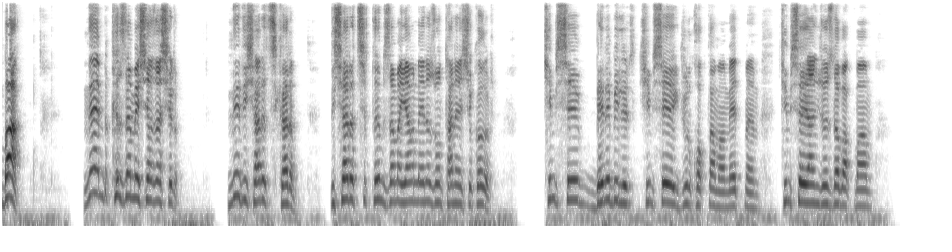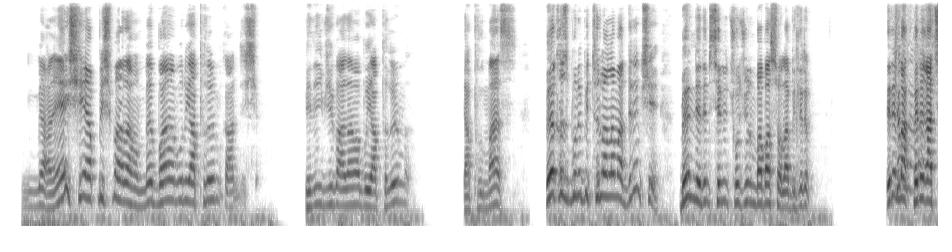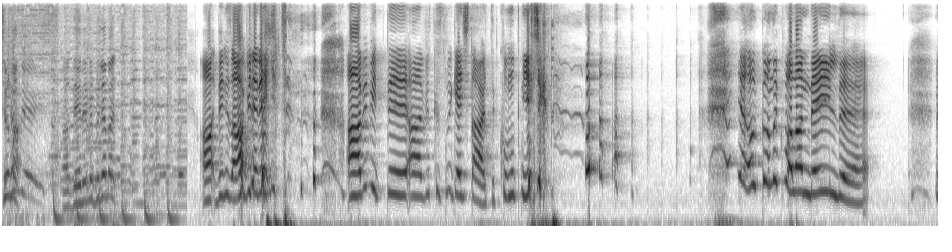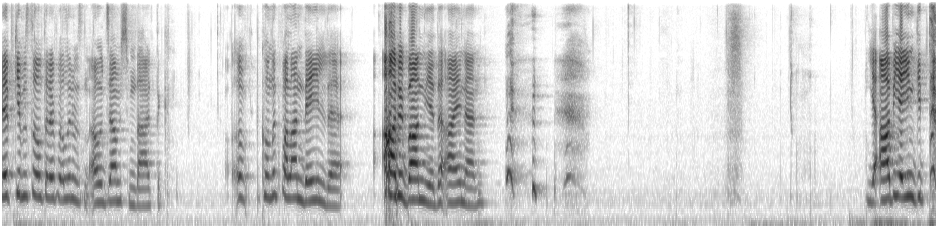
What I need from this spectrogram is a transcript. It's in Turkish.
Bak. Ne bir kızla meşazlaşırım. Ne dışarı çıkarım. Dışarı çıktığım zaman yanımda en az 10 tane eşek olur. Kimse beni bilir. Kimseye gül koklamam etmem. Kimseye yan gözle bakmam. Yani her şey yapmış mı adamım? Ve bana bunu yapılır mı kardeşim? Benim gibi adama bu yapılır mı? Yapılmaz. Ve kız bunu bir türlü anlamadı. Dedim ki ben dedim senin çocuğun babası olabilirim. Dedim bak beni kaçırma. Ha, değerimi bilemez. Aa, Deniz abi nereye gitti? abi bitti. Abi kısmı geçti artık. Konuk niye çıktı? ya o konuk falan değildi. Webcam'i sol tarafa alır mısın? Alacağım şimdi artık. O konuk falan değildi. Abi ban yedi aynen. ya abi yayın gitti.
